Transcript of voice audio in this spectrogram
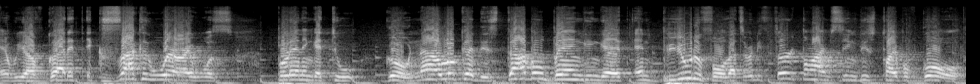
and we have got it exactly where I was planning it to go now look at this double banging it and beautiful that's already third time seeing this type of goal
